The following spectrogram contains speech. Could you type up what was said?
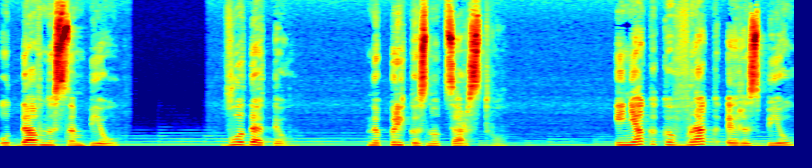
отдавна съм бил владетел на приказно царство. И някакъв враг е разбил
